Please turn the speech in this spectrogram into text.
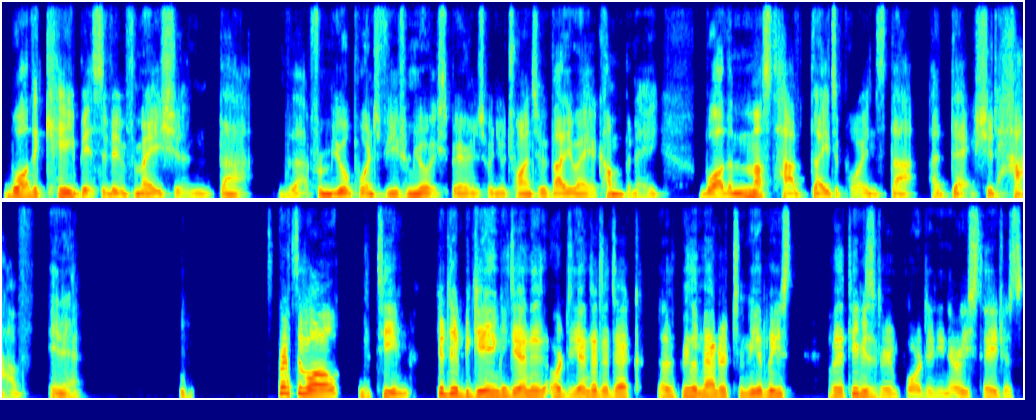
what are the key bits of information that that, from your point of view, from your experience, when you're trying to evaluate a company, what are the must-have data points that a deck should have in it? First of all, the team. At the beginning the end or the end of the deck? Doesn't really matter to me at least. But the team is very important in early stages.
